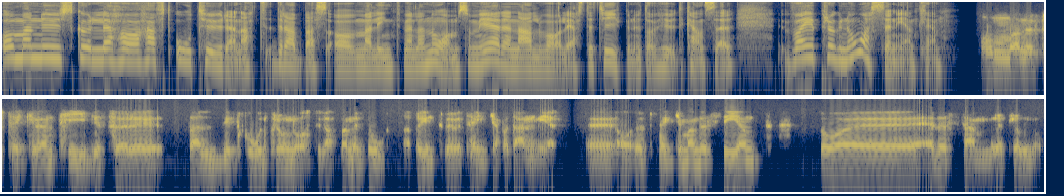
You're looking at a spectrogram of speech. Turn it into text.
Om man nu skulle ha haft oturen att drabbas av malignt melanom, som är den allvarligaste typen av hudcancer, vad är prognosen egentligen? Om man upptäcker den tidigt så är det väldigt god prognos till att man är botad och inte behöver tänka på den mer. Eh, och upptäcker man det sent så eh, är det sämre prognos.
